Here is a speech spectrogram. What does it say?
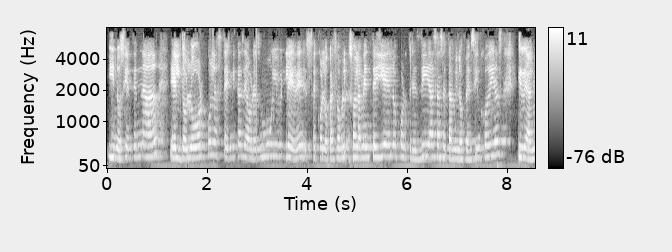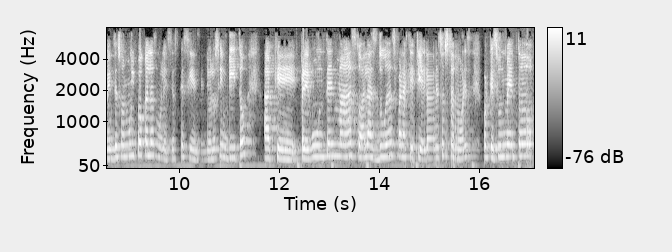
y no sienten nada. El dolor con las técnicas de ahora es muy leve, se coloca solamente hielo por tres días, acetaminofén cinco días y realmente son muy pocas las molestias que sienten. Yo los invito a que pregunten más todas las dudas para que pierdan esos temores porque es un método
